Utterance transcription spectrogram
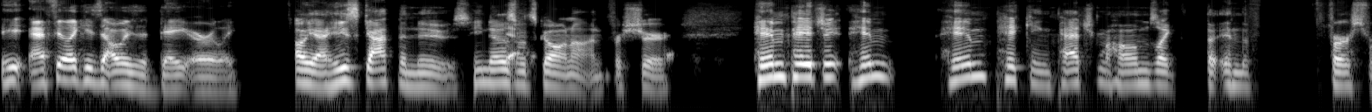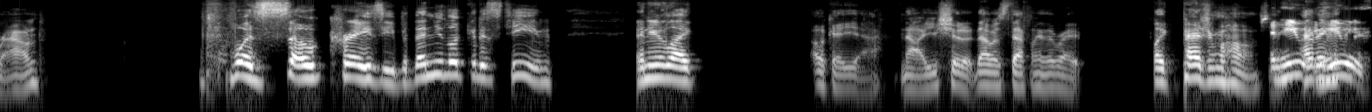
He, I feel like he's always a day early. Oh yeah, he's got the news. He knows Yeah. what's going on for sure. Him paging him him picking Patrick Mahomes like the, in the first round was so crazy. But then you look at his team and you're like, okay, yeah, no, you should have. That was definitely the right. Like Patrick Mahomes. And he having- he was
